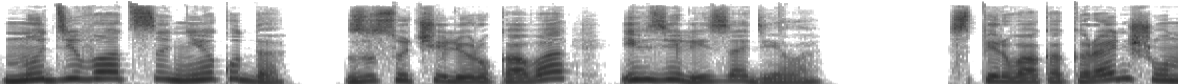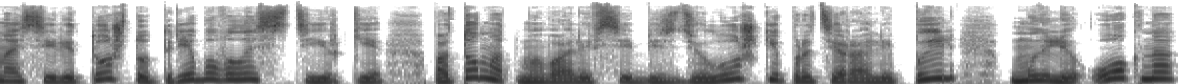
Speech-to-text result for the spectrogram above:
но деваться некуда. Засучили рукава и взялись за дело. Сперва, как и раньше, уносили то, что требовалось стирки, потом отмывали все безделушки, протирали пыль, мыли окна,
